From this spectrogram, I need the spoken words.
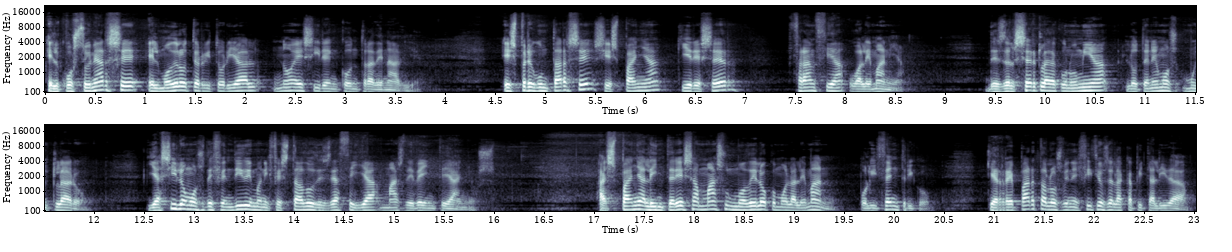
El cuestionarse el modelo territorial no es ir en contra de nadie. Es preguntarse si España quiere ser Francia o Alemania. Desde el Cercle de Economía lo tenemos muy claro y así lo hemos defendido y manifestado desde hace ya más de 20 años. A España le interesa más un modelo como el alemán, policéntrico, que reparta los beneficios de la capitalidad,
